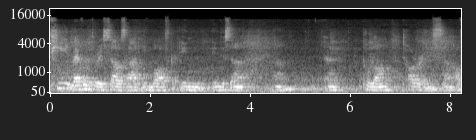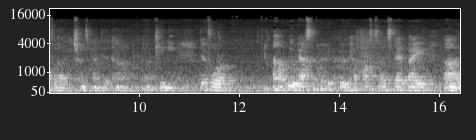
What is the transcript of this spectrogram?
T regulatory cells are involved in, in this uh, um, uh, prolonged tolerance uh, of a transplanted uh, kidney. Therefore, uh, we asked, we hypothesized that by uh,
